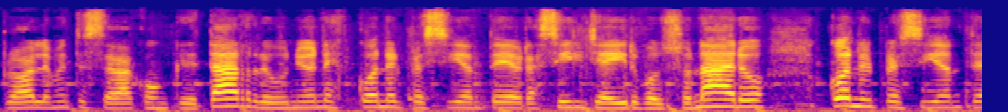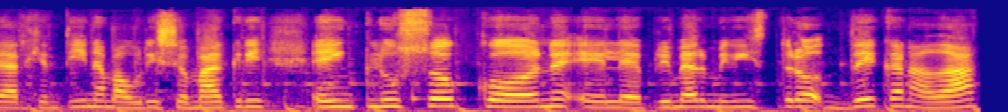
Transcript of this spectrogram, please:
probablemente se va a concretar reuniones con el presidente de Brasil, Jair Bolsonaro, con el presidente de Argentina, Mauricio Macri, e incluso con el eh, primer ministro de Canadá,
